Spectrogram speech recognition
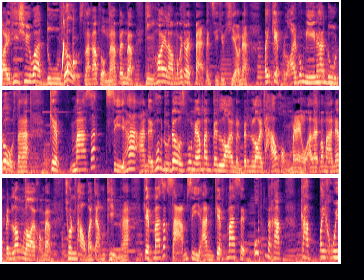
อยที่ชื่อว่า doodles นะครับผมนะเป็นแบบหิ่งห้อยเรามันก็จะไปแปะเป็นสีเขียวๆเนี่ยไปเก็บรอยพวกนี้นะฮะ doodles นะฮะเก็บมาสัก 4-5 อันไอ้พวก doodles พวกนี้มันเป็นรอยเหมือนเป็นรอยเท้าของแมวอะไรประมาณนี้เป็นร่องรอยของแบบชนเผ่าประจำถิ่นนะฮะเก็บมาสัก 3-4 อัน เก็บมาเสร็จปุ๊บนะครับกลับไปคุย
